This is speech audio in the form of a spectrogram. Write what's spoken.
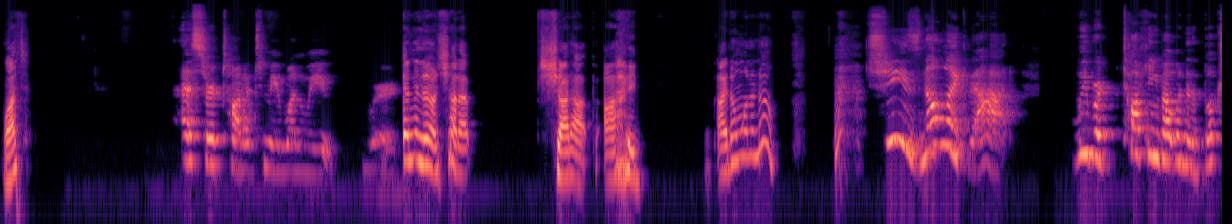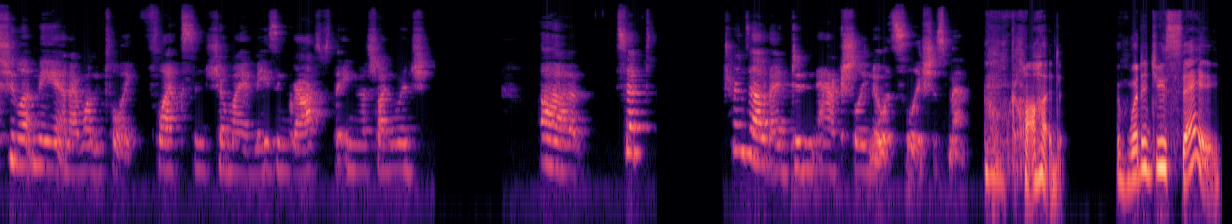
What? Esther taught it to me when we were. No, no, no, shut up. Shut up. I I don't want to know. Jeez, not like that. We were talking about one of the books she lent me, and I wanted to like flex and show my amazing grasp of the English language. Uh, except, turns out I didn't actually know what salacious meant. Oh god. What did you say?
